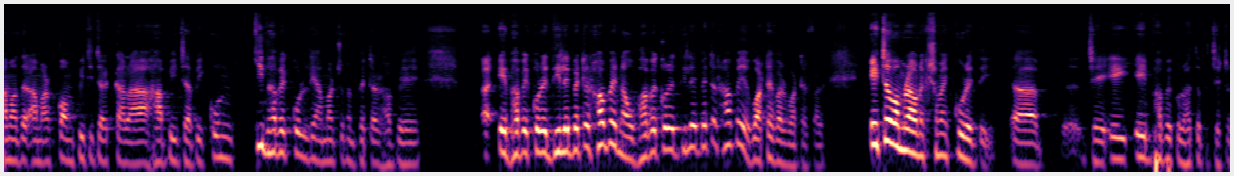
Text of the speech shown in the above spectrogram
আমাদের, আমার কম্পিটিটার কারা, হাবি যাবি কোন, কীভাবে করলে আমার জন্য বেটার হবে? এভাবে করে দিলে বেটার হবে না ওভাবে করে দিলে বেটার হবে? হোয়াট এভার হোয়াট এভার এটাও আমরা অনেক সময় করে দিই যে এই, এইভাবে করলে হয়তো যেটা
